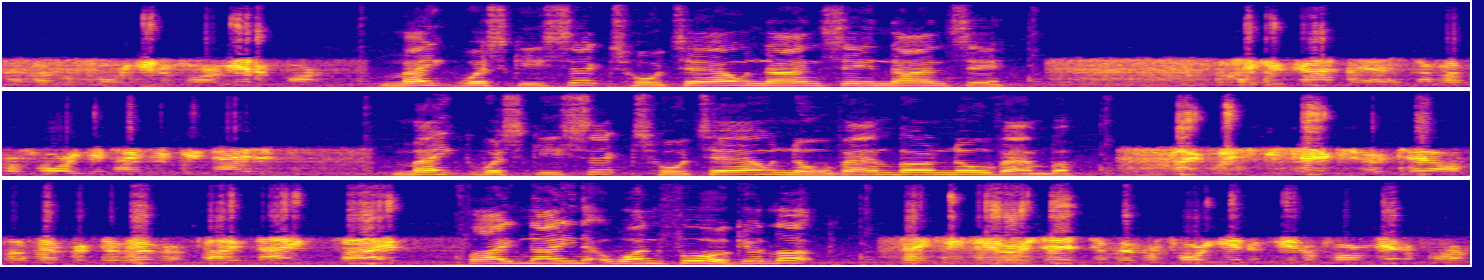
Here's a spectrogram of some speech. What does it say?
November 4, uniform, uniform. Mike Whiskey 6 Hotel Nancy Nancy. Thank you, contest, November 4, United, United. Mike Whiskey 6 Hotel November November. Mike Whiskey 6, Hotel, November, November 595. 5914, good luck. Thank you, QRZ, November 4, uniform, uniform.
